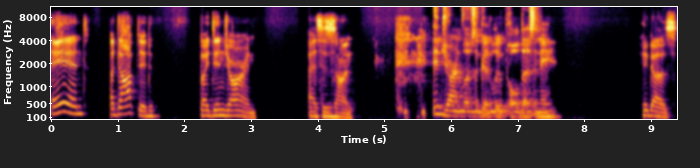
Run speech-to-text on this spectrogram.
and adopted by Din Djarin as his son. Din Djarin loves a good loophole, doesn't he? He does.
